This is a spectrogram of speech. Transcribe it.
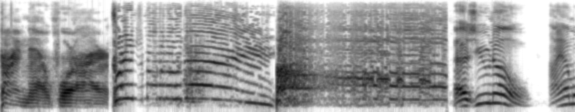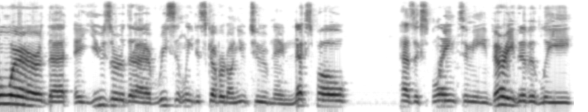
Time now for our Cringe moment of the day! As you know, I am aware that a user that I have recently discovered on YouTube named Nexpo has explained to me very vividly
